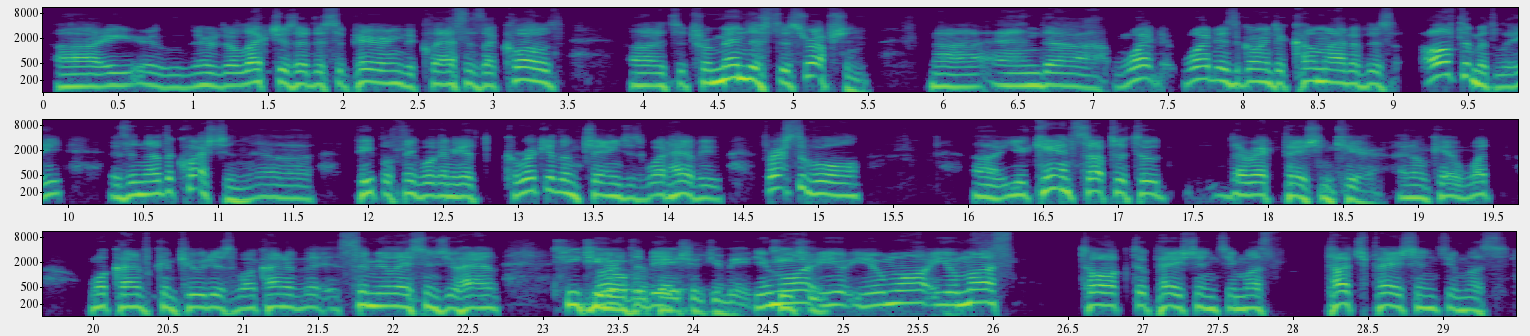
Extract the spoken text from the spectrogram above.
uh, the, lectures are disappearing, the classes are closed. Uh, it's a tremendous disruption. Uh, and uh, what what is going to come out of this ultimately is another question. Uh, people think we're going to get curriculum changes, what have you. First of all, uh, you can't substitute direct patient care. I don't care what what kind of computers, what kind of uh, simulations you have. Teaching over be, patient, you mean? You more you you more you must talk to patients. You must touch patients. You must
